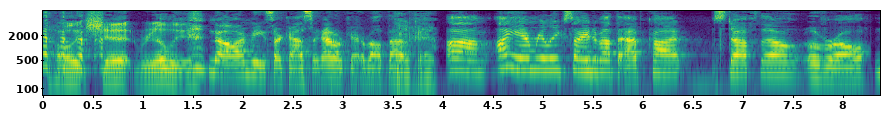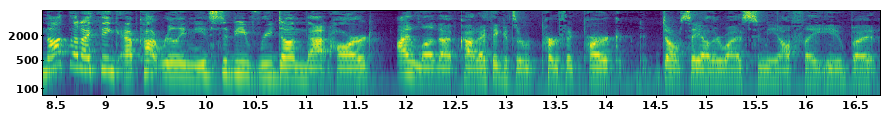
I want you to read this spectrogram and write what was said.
Holy shit, really? no, I'm being sarcastic. I don't care about that. Okay. Um, I am really excited about the Epcot stuff though, overall. Not that I think Epcot really needs to be redone that hard. I love Epcot. I think it's a perfect park. Don't say otherwise to me, I'll fight you, but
